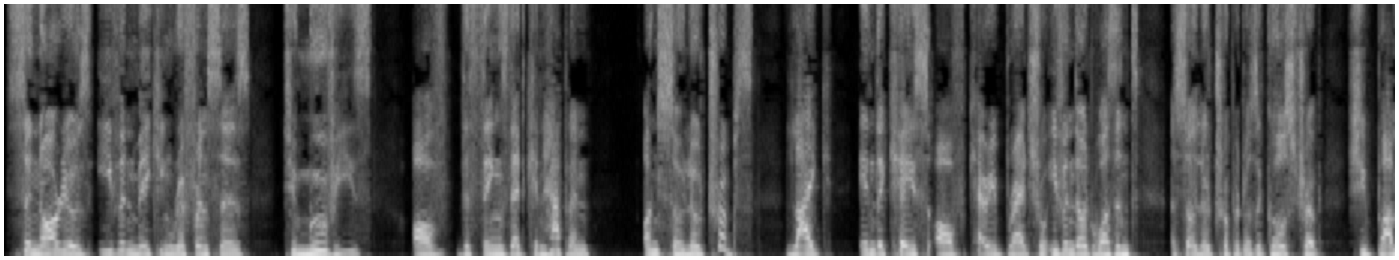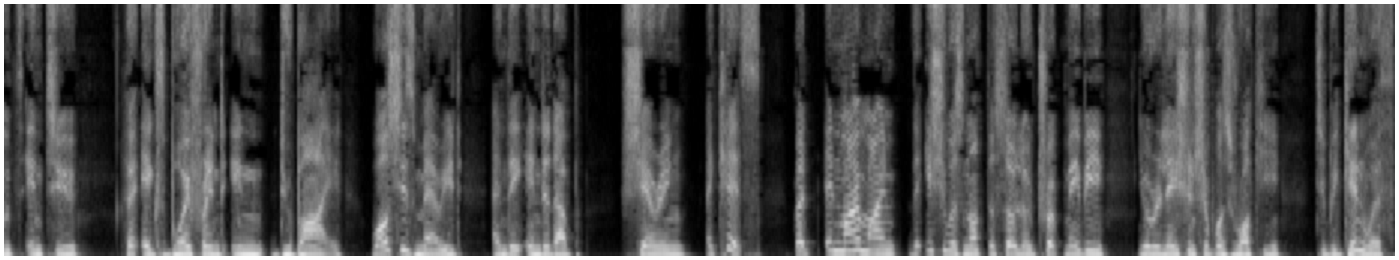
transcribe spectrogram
scenarios, even making references to movies of the things that can happen on solo trips. Like in the case of Carrie Bradshaw, even though it wasn't a solo trip, it was a girls' trip, she bumped into her ex boyfriend in Dubai while she's married, and they ended up sharing a kiss. But in my mind, the issue was not the solo trip. Maybe your relationship was rocky to begin with,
